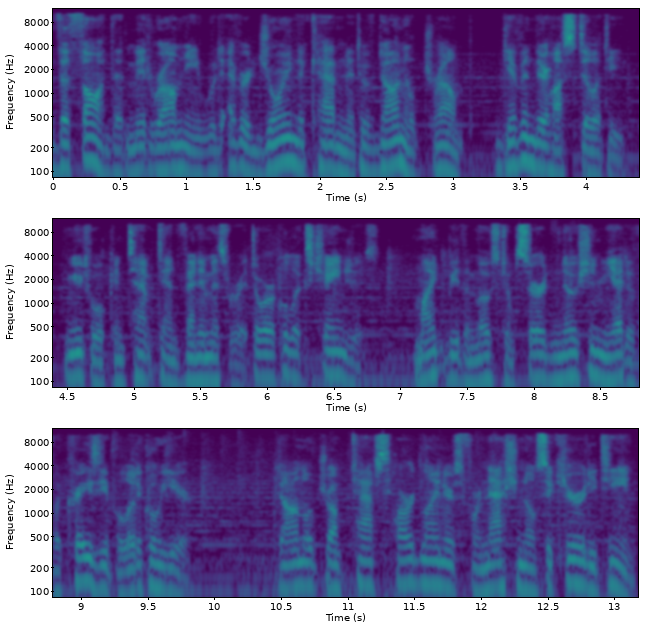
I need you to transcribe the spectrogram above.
The thought that Mitt Romney would ever join the cabinet of Donald Trump, given their hostility, mutual contempt and venomous rhetorical exchanges, might be the most absurd notion yet of a crazy political year. Donald Trump taps hardliners for national security team.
